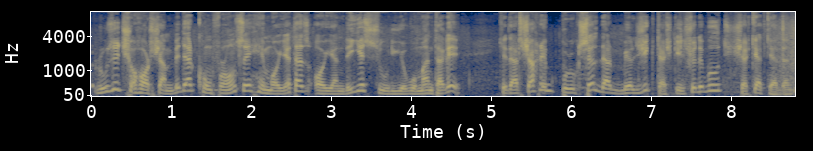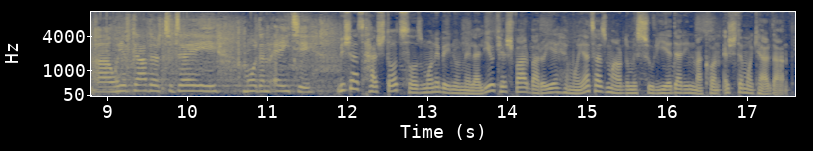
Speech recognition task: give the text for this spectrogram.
روز چهارشنبه در کنفرانس حمایت از آینده سوریه و منطقه که در شهر بروکسل در بلژیک تشکیل شده بود شرکت کردند. Uh, بیش از 80 سازمان بین المللی و کشور برای حمایت از مردم سوریه در این مکان اجتماع کردند.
